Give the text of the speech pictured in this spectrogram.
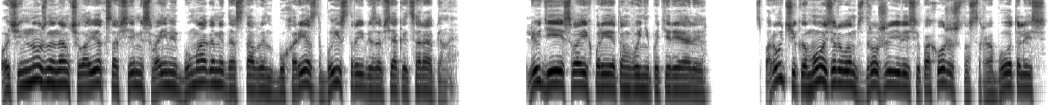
Очень нужный нам человек со всеми своими бумагами доставлен в Бухарест быстро и безо всякой царапины. Людей своих при этом вы не потеряли. С поручиком Озеровым сдружились и, похоже, что сработались.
